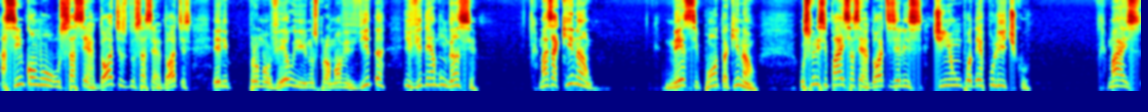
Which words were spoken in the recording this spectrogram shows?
Assim como os sacerdotes dos sacerdotes, ele promoveu e nos promove vida e vida em abundância. Mas aqui não. Nesse ponto aqui não. Os principais sacerdotes eles tinham um poder político, mas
